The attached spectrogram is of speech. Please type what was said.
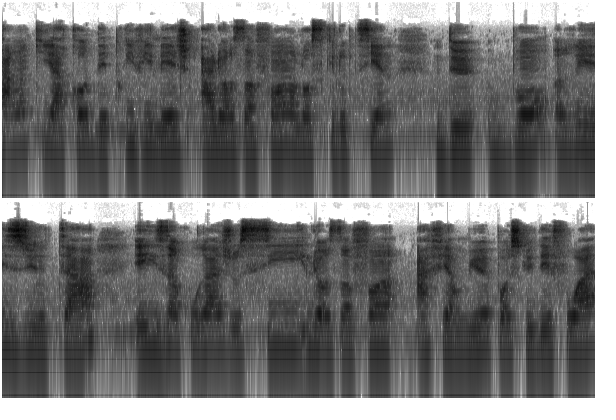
parents qui accordent des privilèges à leurs enfants lorsqu'ils obtiennent de bons résultats. Et ils encouragent aussi leurs enfants à faire mieux parce que des fois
